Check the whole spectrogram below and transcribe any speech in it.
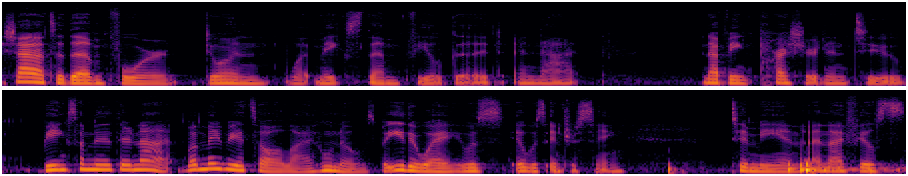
shout out to them for doing what makes them feel good and not not being pressured into being something that they're not. But maybe it's all a lie. Who knows? But either way, it was it was interesting to me, and and I feel s-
